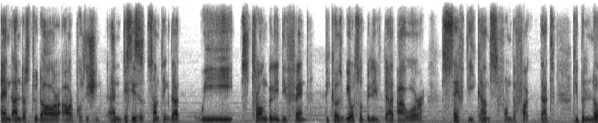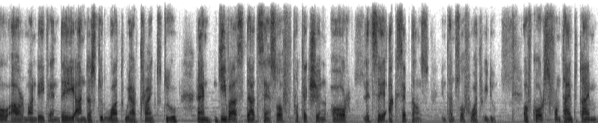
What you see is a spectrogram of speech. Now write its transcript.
and understood our, our position. And this is something that we strongly defend because we also believe that our safety comes from the fact that people know our mandate and they understood what we are trying to do and give us that sense of protection or let's say acceptance in terms of what we do. Of course, from time to time,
